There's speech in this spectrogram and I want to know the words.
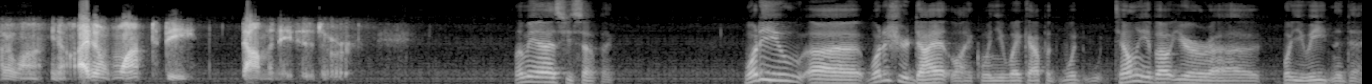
I don't want you know I don't want to be dominated or Let me ask you something. What do you? Uh, what is your diet like when you wake up? What, tell me about your uh, what you eat in a day.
